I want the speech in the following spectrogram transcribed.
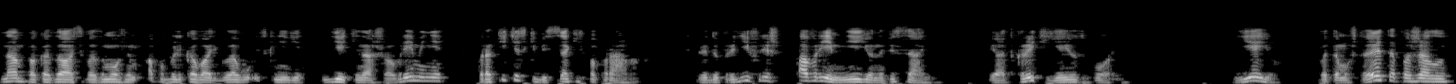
нам показалось возможным опубликовать главу из книги «Дети нашего времени» практически без всяких поправок, предупредив лишь о времени ее написания, и открыть ею сборник. Ею, потому что это, пожалуй,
